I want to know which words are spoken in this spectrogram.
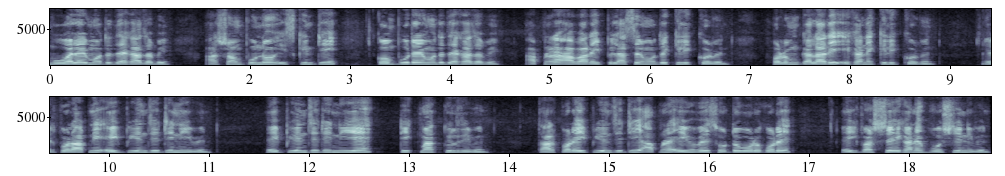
মোবাইলের মধ্যে দেখা যাবে আর সম্পূর্ণ স্ক্রিনটি কম্পিউটারের মধ্যে দেখা যাবে। আপনারা আবার এই প্লাসের মধ্যে ক্লিক করবেন। ফরম গ্যালারি এখানে ক্লিক করবেন। এরপর আপনি এই পিএনজিটি নেবেন। এই পিএনজিটি নিয়ে টিকমার্ক তুলে দিবেন। তারপর এই পিএনজিটি আপনারা এইভাবে ছোট বড় করে এই পাশে এখানে বসিয়ে নেবেন।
